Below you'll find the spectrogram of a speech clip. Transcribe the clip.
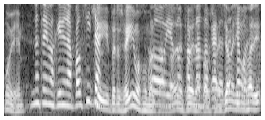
Muy bien. ¿Nos tenemos que ir a una pausita? Sí, pero seguimos conversando. Obvio, con Fernando Ya venimos, dale.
